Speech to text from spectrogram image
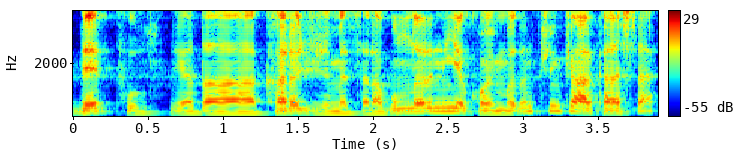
Deadpool ya da Kara Cüce mesela. Bunları niye koymadım? Çünkü arkadaşlar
